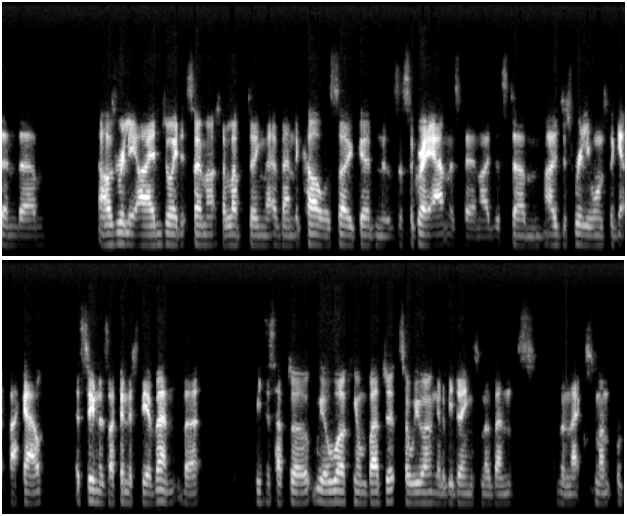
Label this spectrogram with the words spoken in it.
And um, I was really I enjoyed it so much. I loved doing that event. The car was so good, and it was just a great atmosphere. And I just um, I just really wanted to get back out as soon as I finished the event. But we just have to we were working on budget, so we weren't going to be doing some events the next month or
